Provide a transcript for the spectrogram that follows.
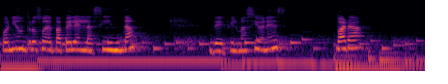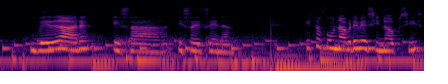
ponía un trozo de papel en la cinta de filmaciones para vedar esa, esa escena. Esta fue una breve sinopsis,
